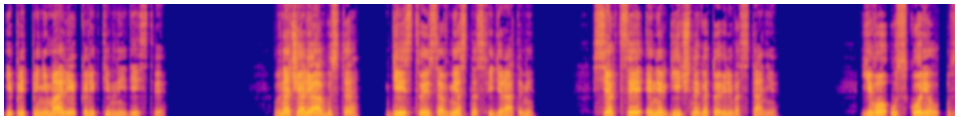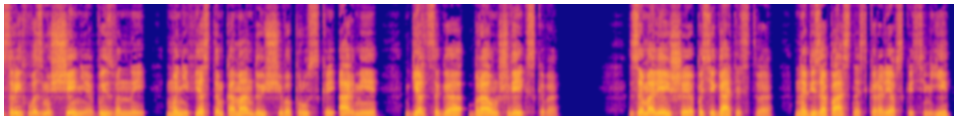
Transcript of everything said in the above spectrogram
и предпринимали коллективные действия. В начале августа, действуя совместно с федератами, секции энергично готовили восстание. Его ускорил взрыв возмущения, вызванный манифестом командующего прусской армии герцога Брауншвейгского. За малейшее посягательство на безопасность королевской семьи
